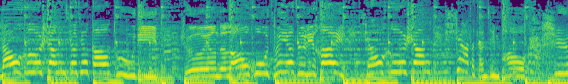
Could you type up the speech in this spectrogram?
老和尚悄悄告徒弟，这样的老虎最。赶紧跑，师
